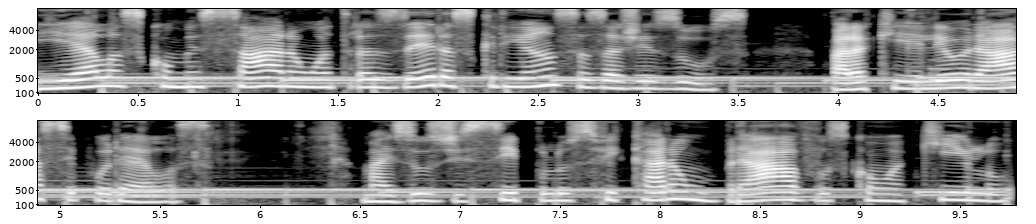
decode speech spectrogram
e elas começaram a trazer as crianças a Jesus para que ele orasse por elas. Mas os discípulos ficaram bravos com aquilo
